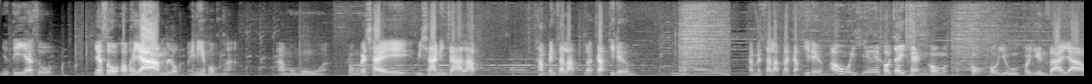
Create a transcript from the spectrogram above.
อยู่ที่ยาโอะยาโอะเขาพยายามหลบไอ้นี่ผมอะอามูมูอะผมก็ใช้วิชานินจารับทำเป็นสลับแล้วกลับที่เดิมทำเป็นสลับแล้วกลับที่เดิม เอ้าไอ้เฮ้ยเขาใจแข็งเขาเขาเขาอยู่เขายืนซ้ายยาว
